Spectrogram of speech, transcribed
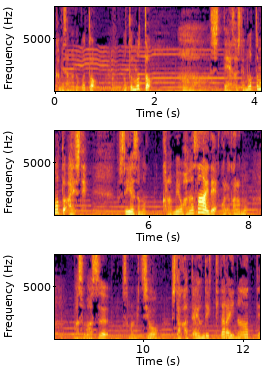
神様のこともっともっと知ってそしてもっともっと愛してそしてイエス様から目を離さないでこれからもますますその道を従って歩んでいけたらいいなって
